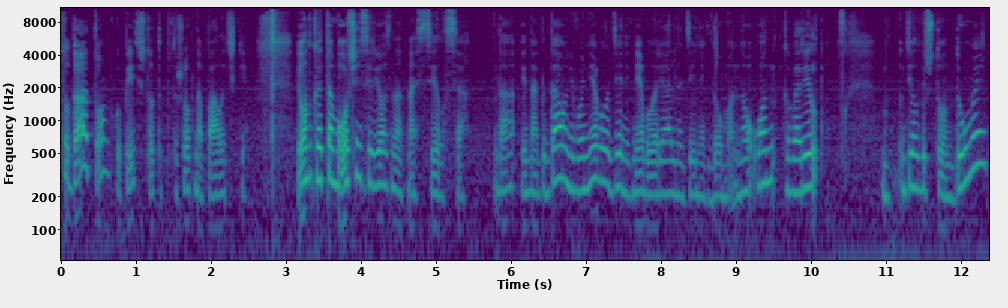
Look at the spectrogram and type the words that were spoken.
туда, то купить что-то, петушок на палочке. И он к этому очень серьезно относился. Да? Иногда у него не было денег, не было реально денег дома, но он говорил, делал вид, что он думает,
